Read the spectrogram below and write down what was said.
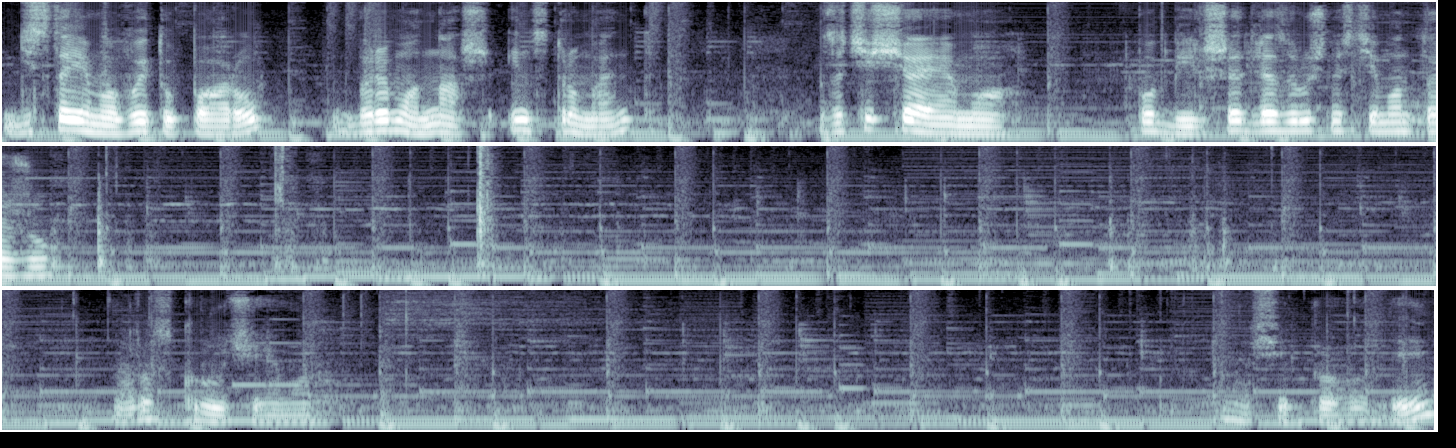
дістаємо виту пару, беремо наш інструмент, зачищаємо побільше для зручності монтажу. Розкручуємо наші проводи.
